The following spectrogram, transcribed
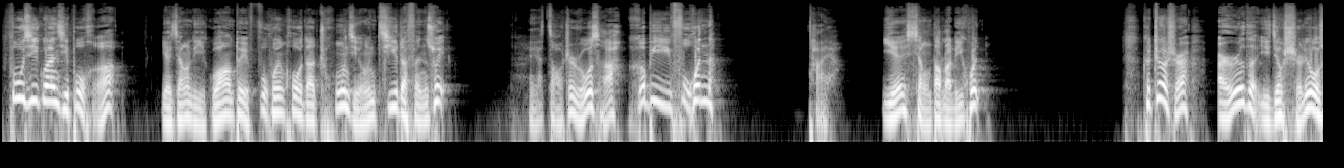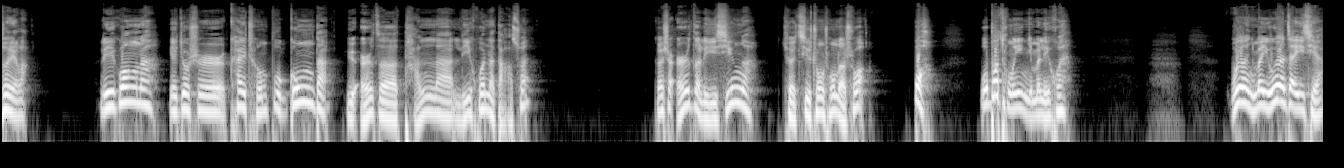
夫妻关系不和，也将李光对复婚后的憧憬击得粉碎。哎呀，早知如此啊，何必复婚呢？他呀，也想到了离婚。可这时儿子已经十六岁了。李光呢，也就是开诚布公的与儿子谈了离婚的打算。可是儿子李兴啊，却气冲冲的说：“不，我不同意你们离婚，我要你们永远在一起。”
